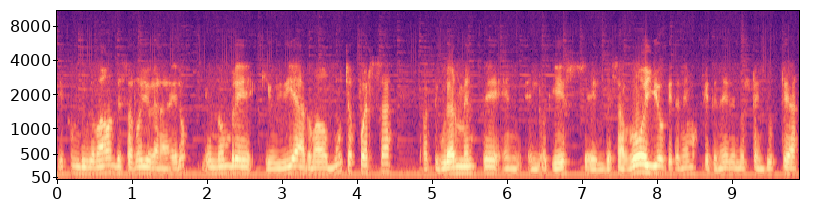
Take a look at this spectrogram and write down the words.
es un diplomado en desarrollo ganadero, un nombre que hoy día ha tomado mucha fuerza, particularmente en, lo que es el desarrollo que tenemos que tener en nuestra industria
